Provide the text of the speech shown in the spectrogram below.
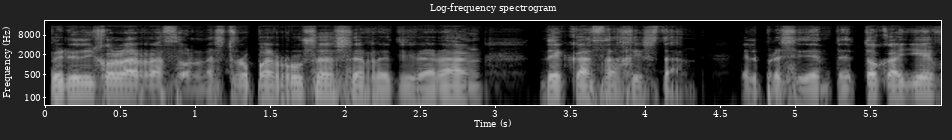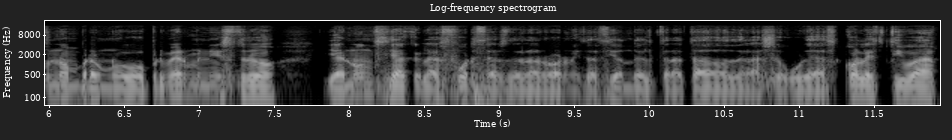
Periódico La Razón. Las tropas rusas se retirarán de Kazajistán. El presidente Tokayev nombra un nuevo primer ministro y anuncia que las fuerzas de la Organización del Tratado de la Seguridad Colectiva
